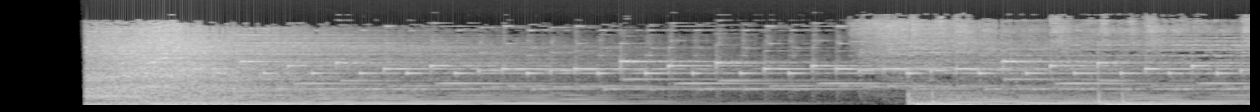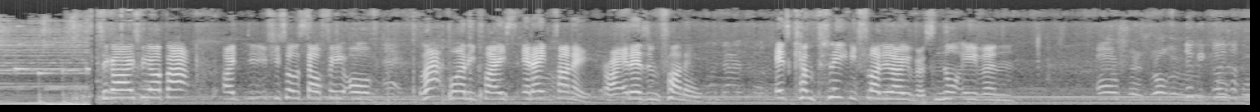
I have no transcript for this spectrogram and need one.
So guys, we are back. I, if you saw the selfie of that bloody place, it ain't funny, right? It isn't funny. It's completely flooded over. It's not even, Also, it's not Look, it goes up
